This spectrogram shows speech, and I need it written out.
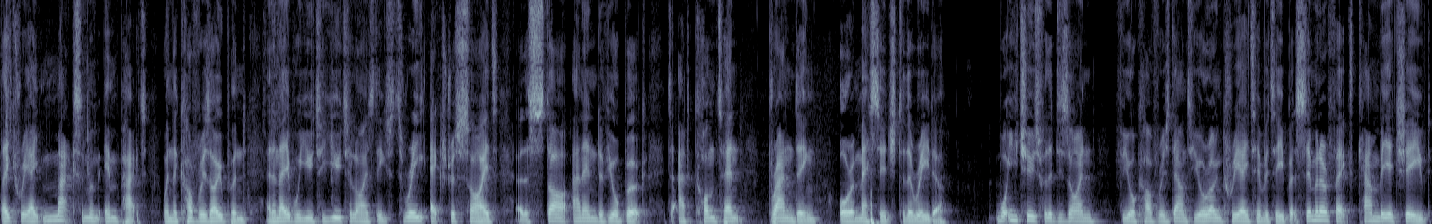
They create maximum impact when the cover is opened and enable you to utilise these three extra sides at the start and end of your book to add content, branding, or a message to the reader what you choose for the design for your cover is down to your own creativity, but similar effects can be achieved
